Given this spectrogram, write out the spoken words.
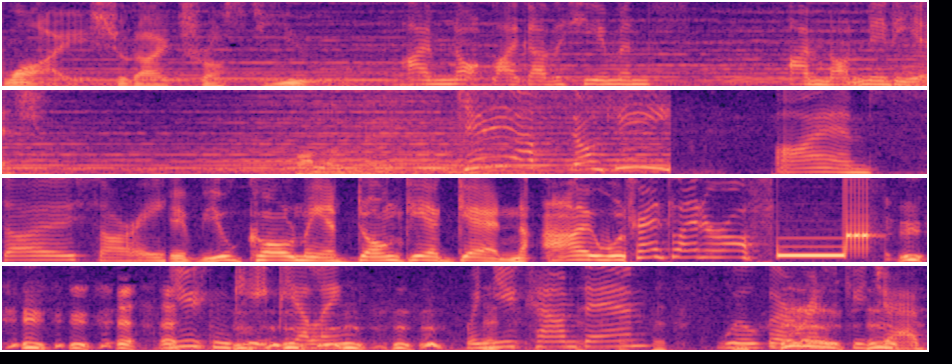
why should I trust you? I'm not like other humans. I'm not an idiot. Follow me. Giddy up, donkey! I am so sorry. If you call me a donkey again, I will. Translator off. you can keep yelling. When you calm down, we'll go rescue Jab.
